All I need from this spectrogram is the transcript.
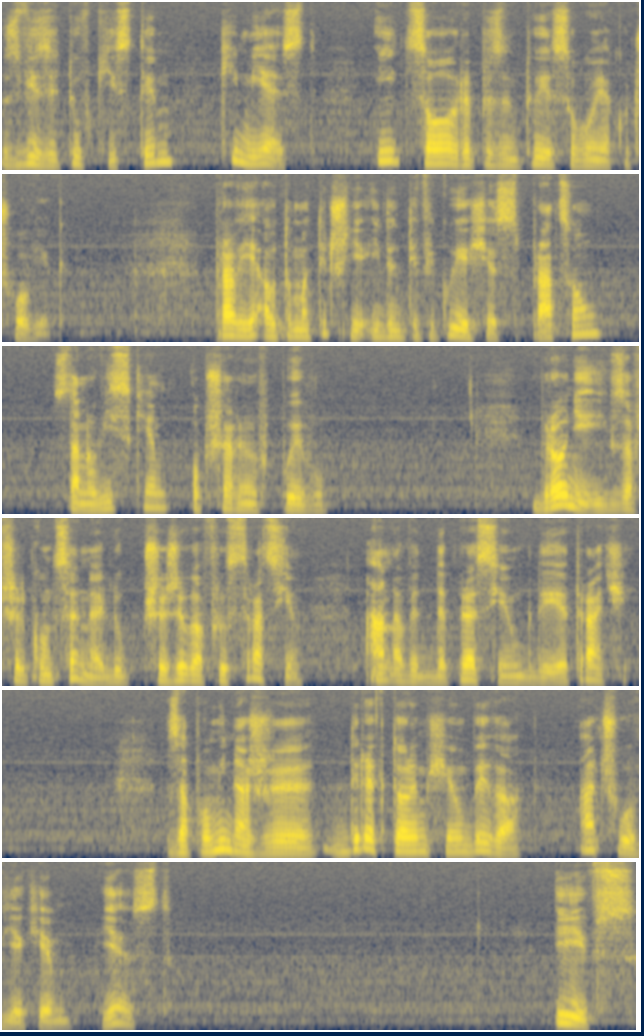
z wizytówki z tym, kim jest i co reprezentuje sobą jako człowiek. Prawie automatycznie identyfikuje się z pracą, stanowiskiem, obszarem wpływu. Broni ich za wszelką cenę lub przeżywa frustrację, a nawet depresję, gdy je traci. Zapomina, że dyrektorem się bywa, a człowiekiem jest. Ives,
